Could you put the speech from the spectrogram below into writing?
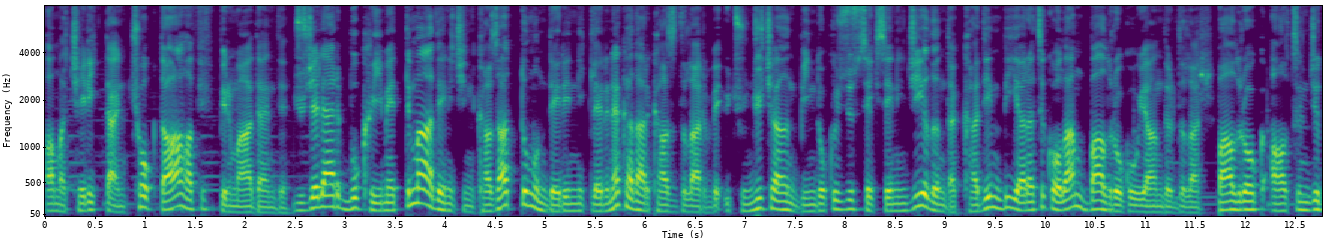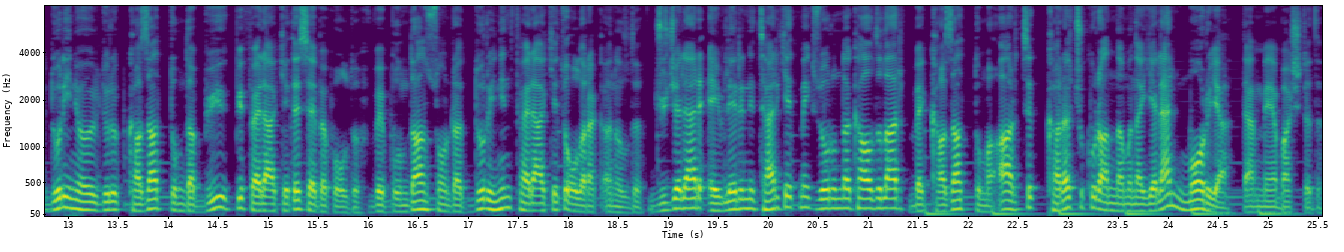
ama çelikten çok daha hafif bir madendi. Cüceler bu kıymetli maden için Kazattum'un derinliklerine kadar kazdılar ve 3. çağın 1980. yılında kadim bir yaratık olan Balrog'u uyandırdılar. Balrog 6. Durin'i öldürüp Kazattum'da büyük bir felakete sebep oldu ve bundan sonra Durin'in felaketi olarak anıldı. Cüceler evlerini terk etmek zorunda kaldılar ve Kazattum'a artık kara çukur anlamına gelen Moria denmeye başladı.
